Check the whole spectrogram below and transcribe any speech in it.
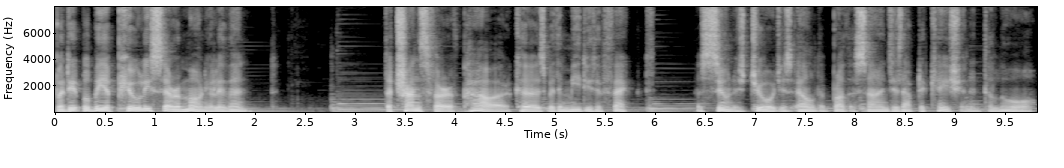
but it will be a purely ceremonial event. The transfer of power occurs with immediate effect as soon as George's elder brother signs his abdication into law.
